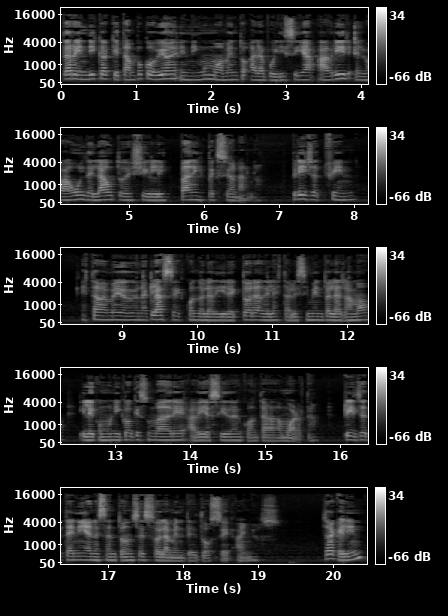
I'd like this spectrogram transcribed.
Terry indica que tampoco vio en ningún momento a la policía abrir el baúl del auto de Shirley para inspeccionarlo. Bridget Finn estaba en medio de una clase cuando la directora del establecimiento la llamó y le comunicó que su madre había sido encontrada muerta. Bridget tenía en ese entonces solamente 12 años. Jacqueline,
